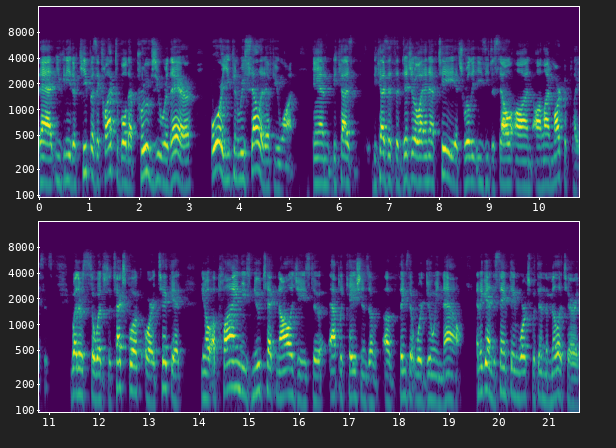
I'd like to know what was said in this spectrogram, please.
that you can either keep as a collectible that proves you were there, or you can resell it if you want. And because because it's a digital NFT, it's really easy to sell on online marketplaces. Whether it's so whether it's a textbook or a ticket, you know, applying these new technologies to applications of, of things that we're doing now. And again, the same thing works within the military.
